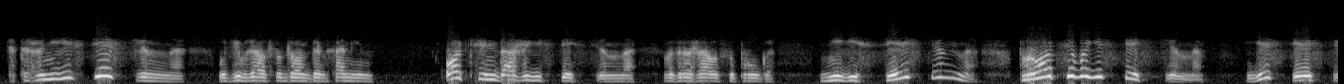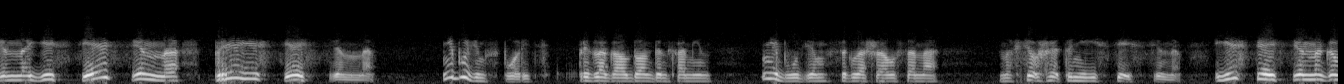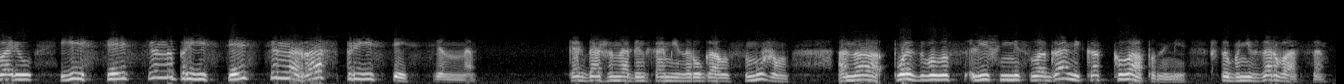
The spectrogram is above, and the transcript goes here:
«Это же неестественно!» — удивлялся Дон Бенхамин. «Очень даже естественно», — возражала супруга. «Неестественно? Противоестественно. Естественно, естественно, преестественно». «Не будем спорить», — предлагал Дон Бенхамин. «Не будем», — соглашалась она. «Но все же это неестественно». «Естественно, говорю, естественно, преестественно, раз преестественно». Когда жена Бенхамина ругалась с мужем, она пользовалась лишними слогами, как клапанами, чтобы не взорваться.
